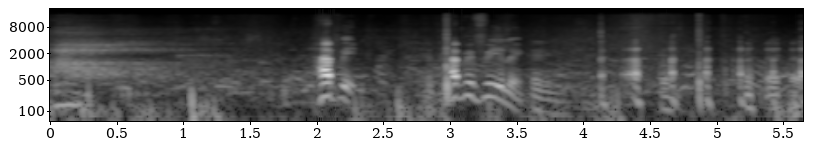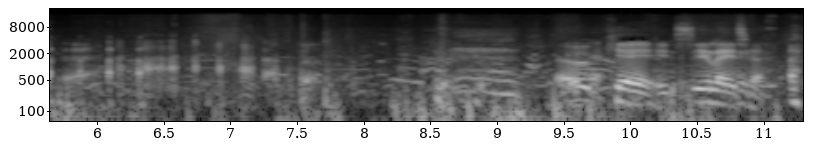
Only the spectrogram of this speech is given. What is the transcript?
Happy, happy feeling. okay, see you later.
